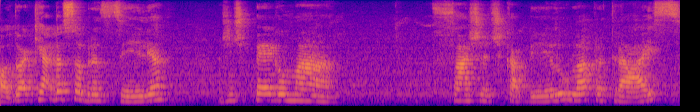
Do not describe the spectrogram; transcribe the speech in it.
Ó, do arqueado da sobrancelha, a gente pega uma faixa de cabelo lá pra trás,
